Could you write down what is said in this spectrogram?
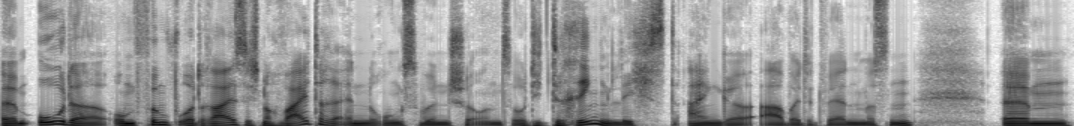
ähm, oder um 5.30 Uhr noch weitere Änderungswünsche und so, die dringlichst eingearbeitet werden müssen, ähm,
